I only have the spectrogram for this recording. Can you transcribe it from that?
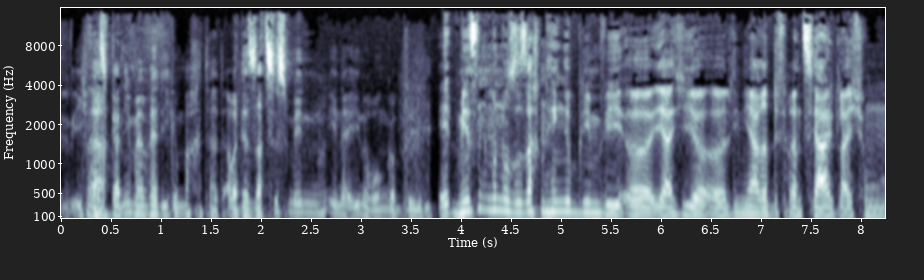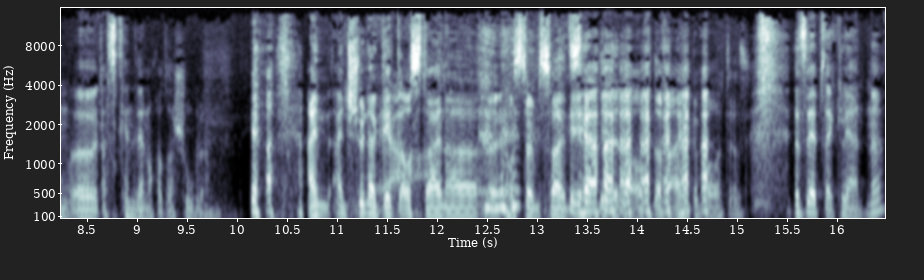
war? ich Ja. weiß gar nicht mehr, wer die gemacht hat, aber der Satz ist mir in, in Erinnerung geblieben. Äh, Mir sind immer nur so Sachen hängen geblieben wie äh, ja hier äh, lineare Differentialgleichungen, äh, das kennen Sie ja noch aus der Schule. Ja, ein, ein schöner Gag Ja. aus deiner, äh, aus deinem Science, Ja. den du da auch noch eingebaut hast. Das ist selbsterklärend, ne?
